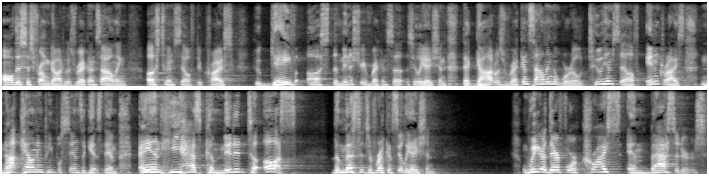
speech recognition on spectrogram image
All this is from God, who is reconciling us to himself through Christ, who gave us the ministry of reconciliation, that God was reconciling the world to himself in Christ, not counting people's sins against them. And he has committed to us the message of reconciliation. We are therefore Christ's ambassadors,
